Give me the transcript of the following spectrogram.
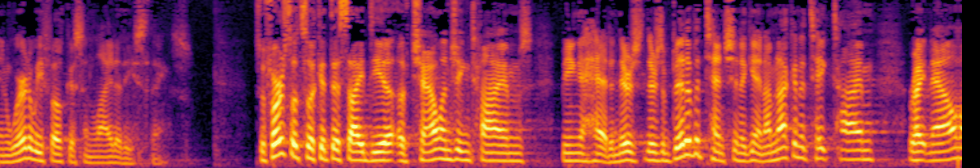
and where do we focus in light of these things? So, first, let's look at this idea of challenging times being ahead. And there's, there's a bit of a tension. Again, I'm not going to take time right now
